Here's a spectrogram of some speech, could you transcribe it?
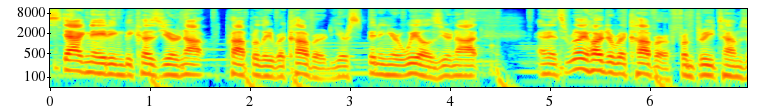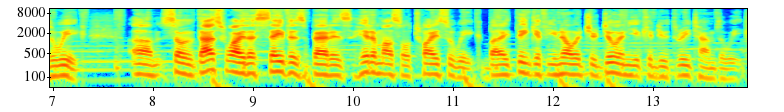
stagnating because you're not properly recovered. You're spinning your wheels. You're not, and it's really hard to recover from three times a week. Um, so that's why the safest bet is hit a muscle twice a week. But I think if you know what you're doing, you can do three times a week.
